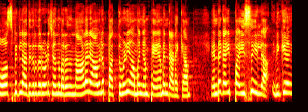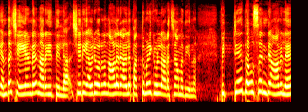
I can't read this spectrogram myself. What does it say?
ഹോസ്പിറ്റൽ അധികൃതരോട് ചെന്ന് പറയുന്നത് നാളെ രാവിലെ പത്ത് മണിയാകുമ്പോൾ ഞാൻ പേയ്മെന്റ് അടയ്ക്കാം. എന്റെ കയ്യിൽ പൈസ ഇല്ല എനിക്ക് എന്താ ചെയ്യേണ്ടതെന്ന് അറിയത്തില്ല. ശരി അവർ പറഞ്ഞു നാളെ രാവിലെ പത്ത് മണിക്കുള്ളിൽ അടച്ചാൽ മതി എന്ന് പിറ്റേ ദിവസം രാവിലെ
